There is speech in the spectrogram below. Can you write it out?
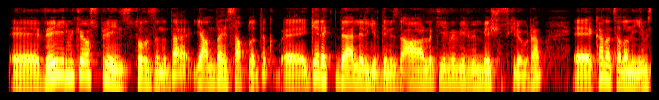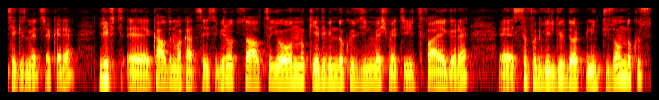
E, V22 Osprey'in stall hızını da yanda hesapladık. E, gerekli değerleri girdiğimizde ağırlık 21.500 kilogram, e, kanat alanı 28 metrekare, lift e, kaldırma katsayısı 1.36, yoğunluk 7925 metre irtifaya göre e, 0,4319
